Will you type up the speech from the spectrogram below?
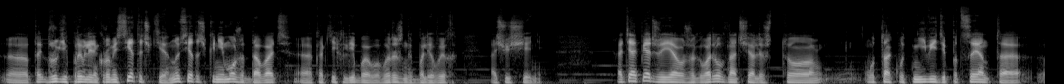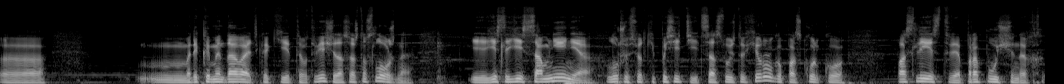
других проявлений, кроме сеточки, ну, сеточка не может давать каких-либо выраженных болевых ощущений. Хотя, опять же, я уже говорил вначале, что вот так вот, не видя пациента, э, рекомендовать какие-то вот вещи достаточно сложно. И если есть сомнения, лучше все-таки посетить сосудистого хирурга, поскольку последствия пропущенных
